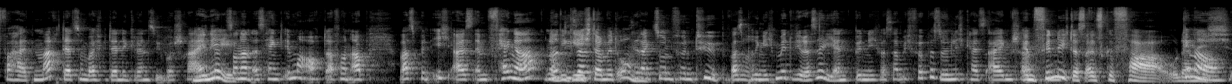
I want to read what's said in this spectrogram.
Verhalten macht, der zum Beispiel deine Grenze überschreitet, nee, nee. sondern es hängt immer auch davon ab, was bin ich als Empfänger, genau, ne, wie gehe ich damit um? Direktion für einen Typ, was ja. bringe ich mit, wie resilient bin ich, was habe ich für Persönlichkeitseigenschaften? Empfinde ich das als Gefahr oder genau, nicht?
